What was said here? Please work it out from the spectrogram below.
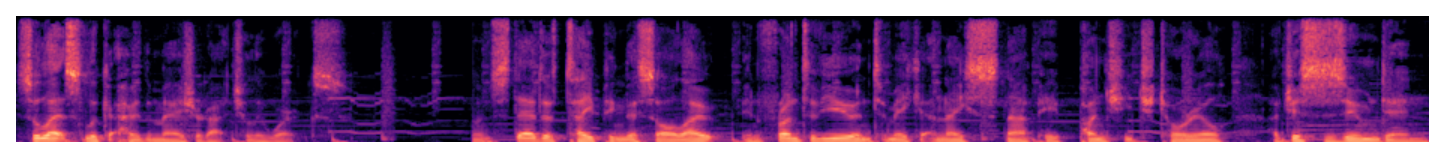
So let's look at how the measure actually works. Instead of typing this all out in front of you and to make it a nice snappy punchy tutorial, I've just zoomed in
